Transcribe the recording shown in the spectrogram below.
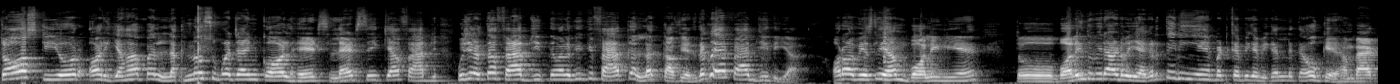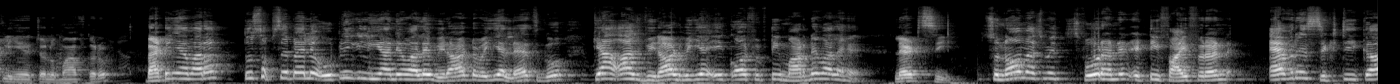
टॉस की ओर और यहाँ पर Lucknow Super Giant call heads let see क्या फैब मुझे लगता है फैब जीतने वाला, क्योंकि फैब का लक काफ़ी अच्छा देखो यार, फैब जीत गया। और ऑब्वियसली हम बॉलिंग लिए हैं तो बॉलिंग तो विराट भैया करते नहीं है बट कभी कभी कर लेते हैं। ओके हम बैट लिए हैं, चलो माफ़ करो। बैटिंग है हमारा तो सबसे पहले ओपनिंग के लिए आने वाले विराट भैया लेट्स गो क्या आज विराट भैया एक और फिफ्टी मारने वाले हैं? लेट्स सी सो नौ मैच में 485 रन एवरेज 60 का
